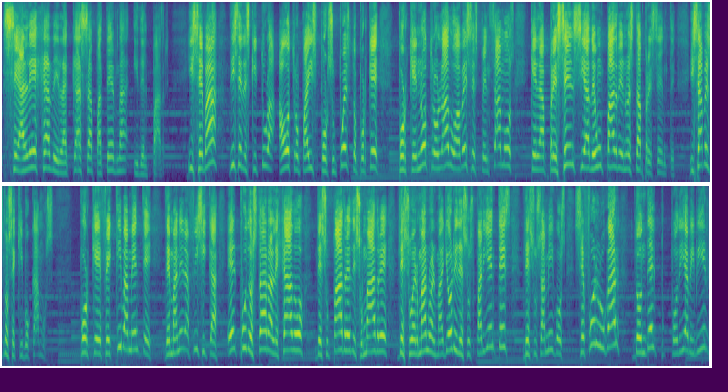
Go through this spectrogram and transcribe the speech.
se aleja de la casa paterna y del padre. Y se va, dice la escritura, a otro país, por supuesto. ¿Por qué? Porque en otro lado a veces pensamos que la presencia de un padre no está presente. Y sabes, nos equivocamos porque efectivamente de manera física él pudo estar alejado de su padre, de su madre, de su hermano el mayor y de sus parientes, de sus amigos. Se fue a un lugar donde él podía vivir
